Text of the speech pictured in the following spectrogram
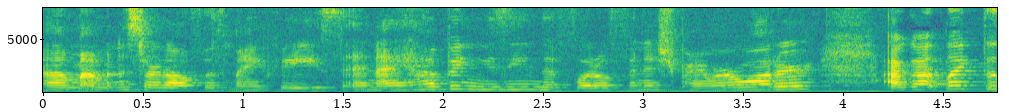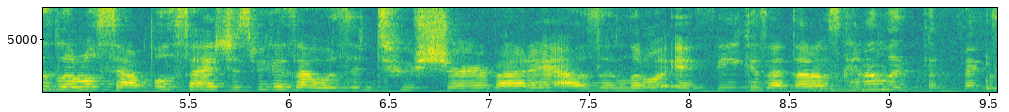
Um, I'm going to start off with my face, and I have been using the Photo Finish Primer Water. I got like the little sample size just because I wasn't too sure about it. I was a little iffy because I thought it was kind of like the Fix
